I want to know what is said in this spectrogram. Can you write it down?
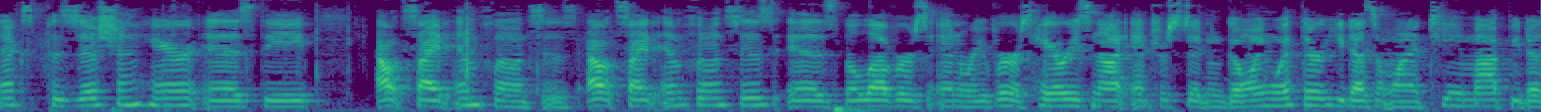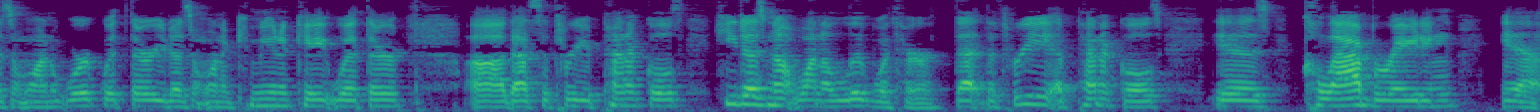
Next position here is the outside influences. Outside influences is the lovers in reverse. Harry's not interested in going with her. He doesn't want to team up. He doesn't want to work with her. He doesn't want to communicate with her. Uh, that's the Three of Pentacles. He does not want to live with her. That the Three of Pentacles is collaborating yeah,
